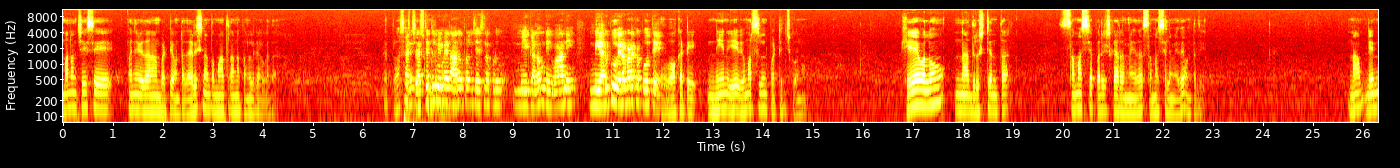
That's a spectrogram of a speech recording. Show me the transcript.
మనం చేసే పని విధానాన్ని బట్టే ఉంటుంది. అరిసినంత మాత్రాన పనులు కావు కదా. ప్రత్యర్థులు మీ మీద ఆరోపణలు చేసినప్పుడు మీ గళం మీ వాణి మీ అరుపు వినబడకపోతే ఒకటి నేను ఏ విమర్శలను పట్టించుకోను. కేవలం నా దృష్టి అంతా సమస్య పరిష్కారం మీద సమస్యల మీదే ఉంటుంది. నా నేను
